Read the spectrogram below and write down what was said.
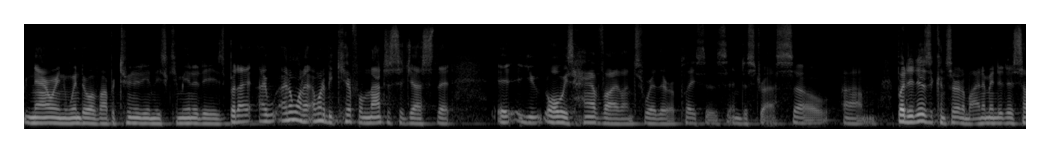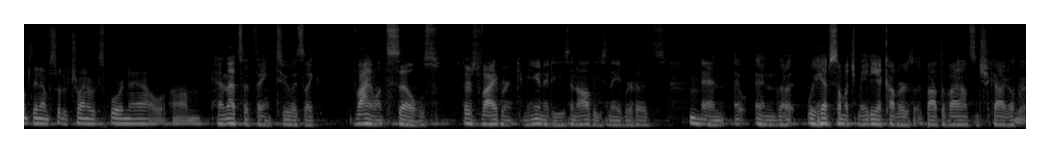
narrowing window of opportunity in these communities. But I, I, I don't want to, I want to be careful not to suggest that it, you always have violence where there are places in distress. So, um, but it is a concern of mine. I mean, it is something I'm sort of trying to explore now. Um, And that's the thing too, is like violence sells. There's vibrant communities in all these neighborhoods. Mm-hmm. And, and uh, we have so much media covers about the violence in Chicago. Right.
